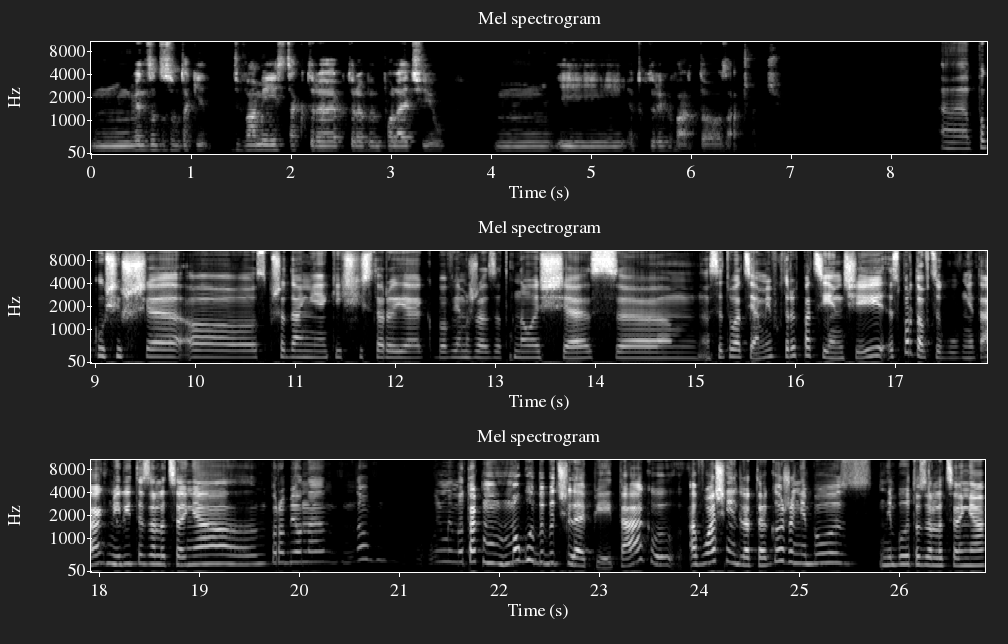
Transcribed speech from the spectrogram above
Mm, więc no to są takie dwa miejsca, które, które bym polecił mm, i od których warto zacząć. E, pokusisz się o sprzedanie jakichś historyjek, bo wiem, że zetknąłeś się z sytuacjami, w których pacjenci, sportowcy głównie, tak, mieli te zalecenia porobione, no, mimo tak, mogłyby być lepiej, tak, a właśnie dlatego, że nie były, nie były to zalecenia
